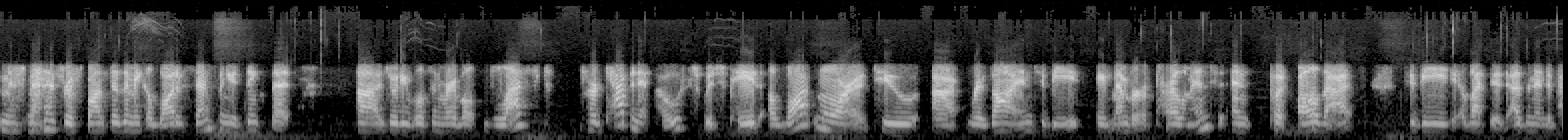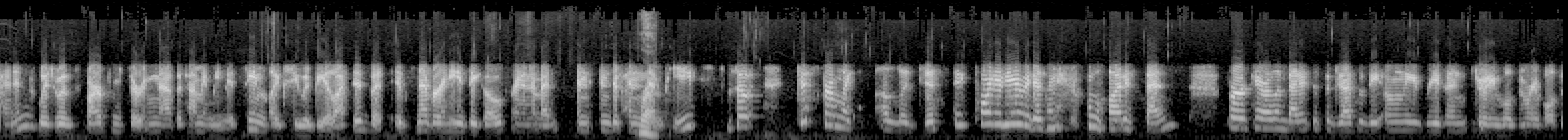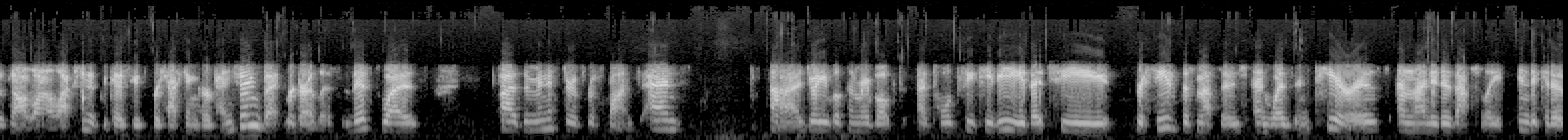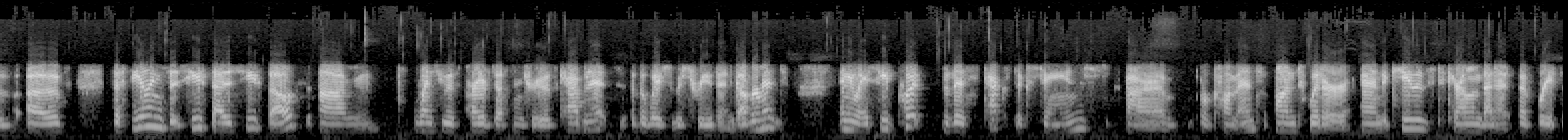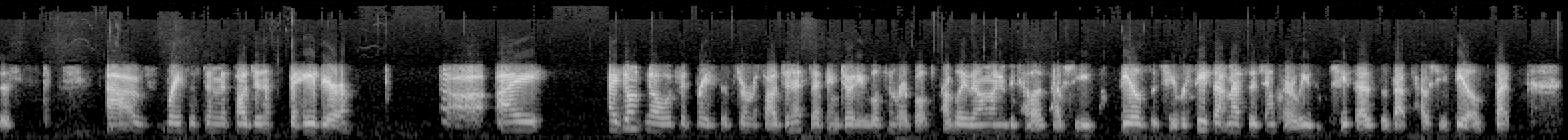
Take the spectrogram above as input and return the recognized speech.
Ms. Bennett's response doesn't make a lot of sense when you think that uh, Jody Wilson Raybould left her cabinet post, which paid a lot more to uh, resign to be a member of parliament and put all that to be elected as an independent, which was far from certain at the time. I mean, it seemed like she would be elected, but it's never an easy go for an, an independent right. MP. So just from like a logistic point of view, it doesn't make a lot of sense for Carolyn Bennett to suggest that the only reason Jody Wilson-Raybould does not want an election is because she's protecting her pension. But regardless, this was uh, the minister's response, and uh, Jody Wilson-Raybould uh, told CTV that she received this message and was in tears, and that it is actually indicative of the feelings that she says she felt um, when she was part of Justin Trudeau's cabinet, the way she was treated in government. Anyway, she put this text exchange uh, or comment on Twitter and accused Carolyn Bennett of racist, of racist and misogynist behavior. Uh, I I don't know if it's racist or misogynist. I think Jody Wilson-Raybould is probably the only one who could tell us how she feels that she received that message, and clearly she says that that's how she feels. But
